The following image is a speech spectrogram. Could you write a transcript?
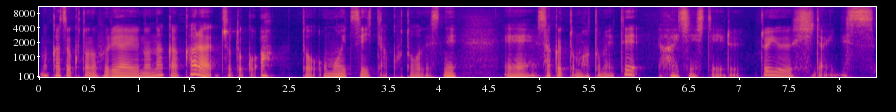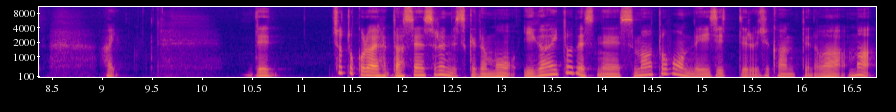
まあ、家族との触れ合いの中からちょっとこう、あっと思いついたことをですね、えー、サクッとまとめて配信しているという次第です。で、ちょっとこれは脱線するんですけども、意外とですね、スマートフォンでいじってる時間っていうのは、まあ、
